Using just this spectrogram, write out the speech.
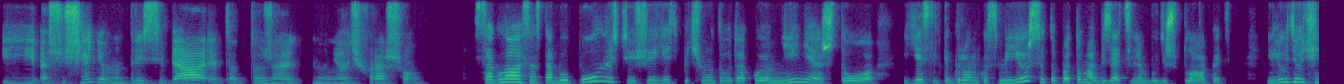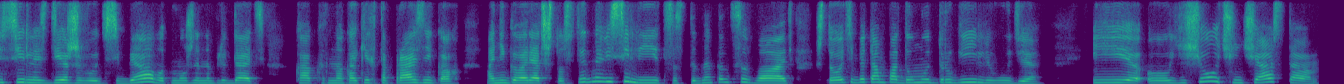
и ощущение внутри себя, это тоже ну, не очень хорошо. Согласна с тобой полностью. Еще есть почему-то вот такое мнение, что если ты громко смеешься, то потом обязательно будешь плакать. И люди очень сильно сдерживают себя. Вот можно наблюдать, как на каких-то праздниках они говорят, что стыдно веселиться, стыдно танцевать, что о тебе там подумают другие люди. И э, еще очень часто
